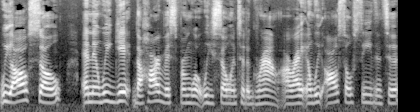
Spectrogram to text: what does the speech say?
We all sow and then we get the harvest from what we sow into the ground all right? And we also seed into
